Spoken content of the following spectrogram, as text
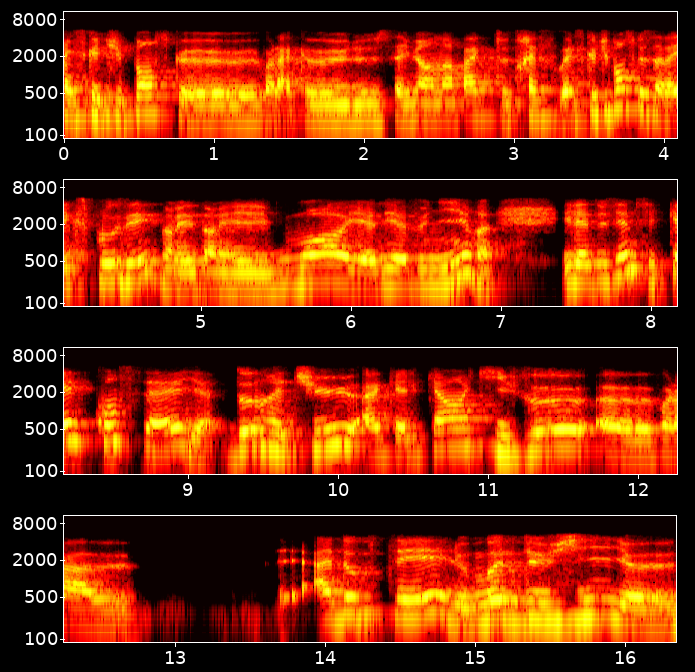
est-ce que tu penses que voilà que ça a eu un impact très Est-ce que tu penses que ça va exploser dans les dans les mois et années à venir? Et la deuxième, c'est quel conseil donnerais-tu à quelqu'un qui veut euh, voilà euh, adopter le mode de vie euh,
